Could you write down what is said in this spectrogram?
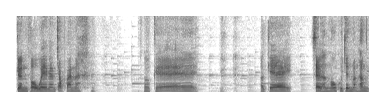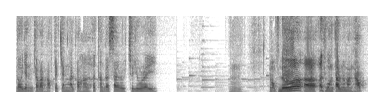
kênh phụ em em chọc anh á. Ok. Ok. Sự hứng thú của chính bản thân tôi dành cho văn học chắc chắn là còn hơn ít hơn cả Sayuri ừ. một đứa uh, ít quan tâm đến văn học.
